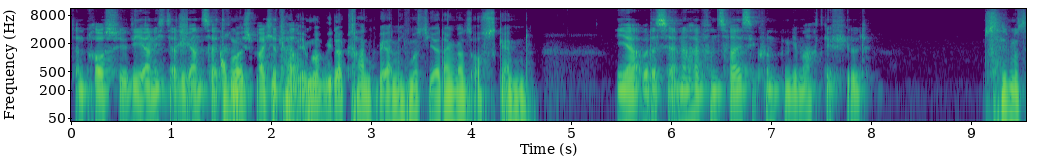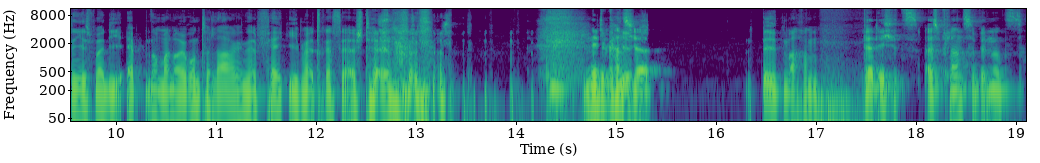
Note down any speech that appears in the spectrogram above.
dann brauchst du die ja nicht da die ganze Zeit drin Aber die gespeichert kann haben. immer wieder krank werden. Ich muss die ja dann ganz oft scannen. Ja, aber das ist ja innerhalb von zwei Sekunden gemacht, gefühlt. Das heißt, ich muss dann jedes Mal die App nochmal neu runterladen, eine Fake-E-Mail-Adresse erstellen Nee, du kannst Okay. ja, Bild machen. werde ich jetzt als Pflanze benutzt.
